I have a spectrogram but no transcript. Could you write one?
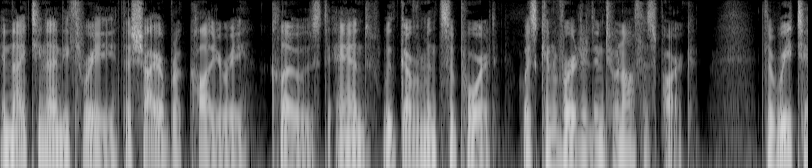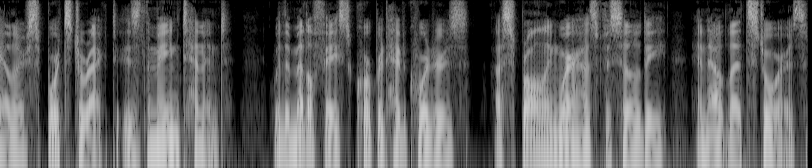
In 1993, the Shirebrook Colliery closed and, with government support, was converted into an office park. The retailer Sports Direct is the main tenant, with a metal faced corporate headquarters, a sprawling warehouse facility, and outlet stores.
